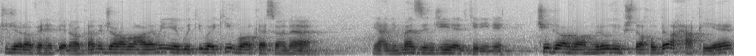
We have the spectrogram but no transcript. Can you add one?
چو جرا في هنده ناکن جرا العالمین یگوتی وکی واکسانه. يعني ما زنجيرت كرينه چی گاوا مروی بشتا خدا حقیه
